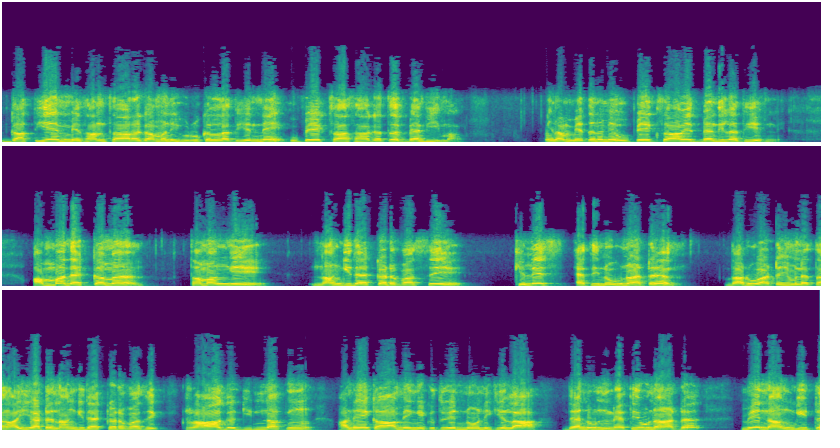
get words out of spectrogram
ගතියෙන් මේ සංසාර ගමනේ හුරු කරලා තියෙන්නේ උපේක්ෂා සහගත බැඳීමක්. එහෙනම් මෙතන මේ උපේක්ෂාවෙත් බැඳිලා තියෙන්නේ. අම්මා දැක්කම තමන්ගේ නංගි දැක්කට පස්සේ කෙලෙස් ඇති නොවුනට දරුවාට එහෙම නැත්නම් අයියාට නංගි දැක්කට පස්සේ රාග ගින්නක් අනේ කාමෙන් එකතු වෙන්න ඕනි කියලා දැනුන් නැති වුණාට මේ නංගිට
